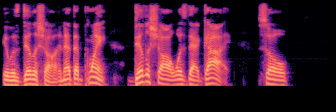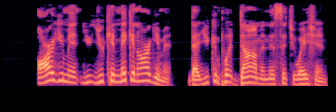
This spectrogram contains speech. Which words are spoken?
It was Dillashaw, and at that point, Dillashaw was that guy. So argument you you can make an argument that you can put Dom in this situation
